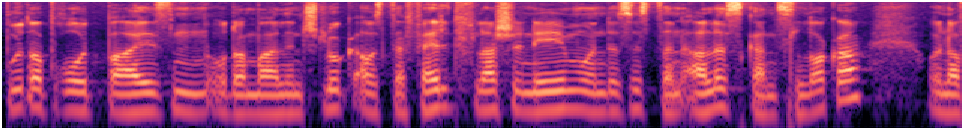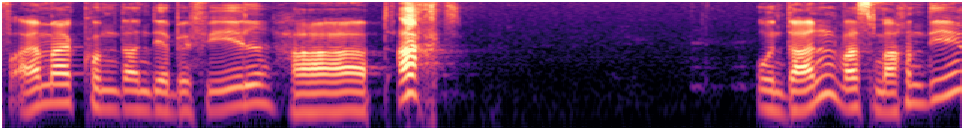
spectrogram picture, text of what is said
Butterbrot beißen oder mal einen Schluck aus der Feldflasche nehmen und das ist dann alles ganz locker. Und auf einmal kommt dann der Befehl, habt Acht! Und dann, was machen die?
